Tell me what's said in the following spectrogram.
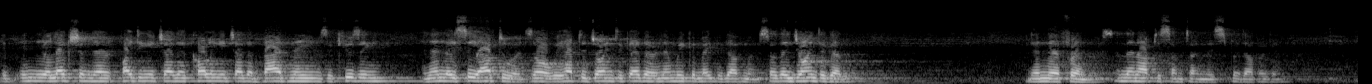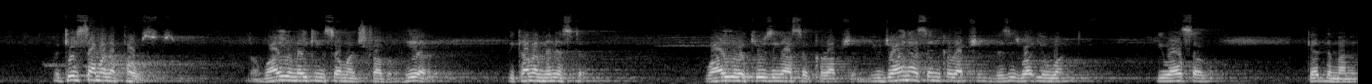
In the election, they're fighting each other, calling each other bad names, accusing and then they see afterwards, oh, we have to join together and then we can make the government. So they join together. Then they're friends. And then after some time they split up again. But give someone a post. Why are you making so much trouble? Here, become a minister. Why are you accusing us of corruption? You join us in corruption. This is what you want. You also get the money.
